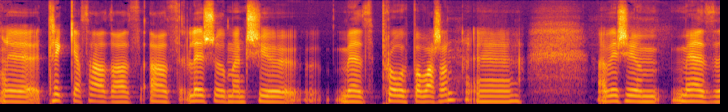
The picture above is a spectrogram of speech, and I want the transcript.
uh, tryggja það að, að leðsugumenn séu með próf upp á vasan uh, að við séum með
